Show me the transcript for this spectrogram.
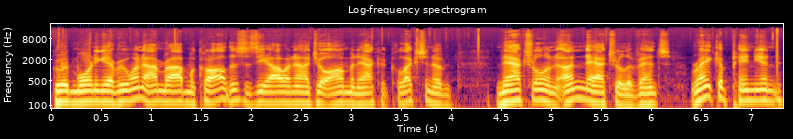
Good morning, everyone. I'm Rob McCall. This is the Awanadjo Almanac, a collection of natural and unnatural events, rank opinion,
